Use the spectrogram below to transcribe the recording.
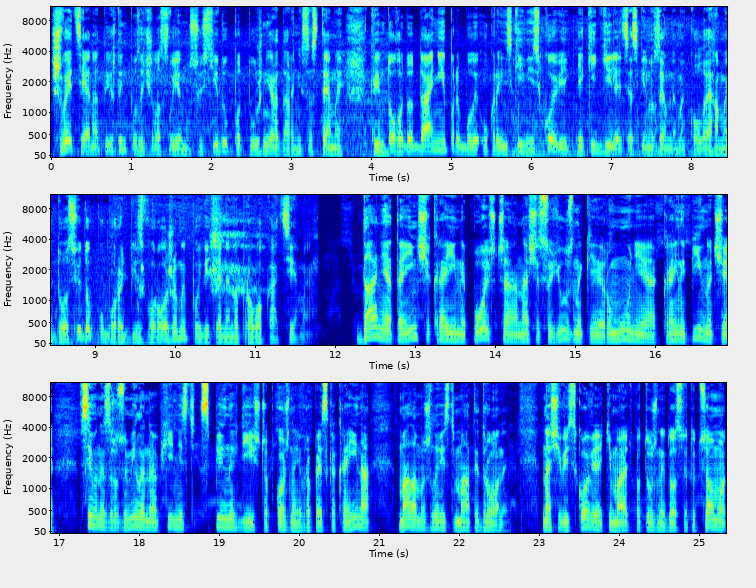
Швеція на тиждень позичила своєму сусіду потужні радарні системи. Крім того, до Данії прибули українські військові, які діляться з іноземними колегами досвідом у боротьбі з ворожими повітряними провокаціями. Данія та інші країни, Польща, наші союзники, Румунія, країни півночі, всі вони зрозуміли необхідність спільних дій, щоб кожна європейська країна мала можливість мати дрони. Наші військові, які мають потужний досвід у цьому,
